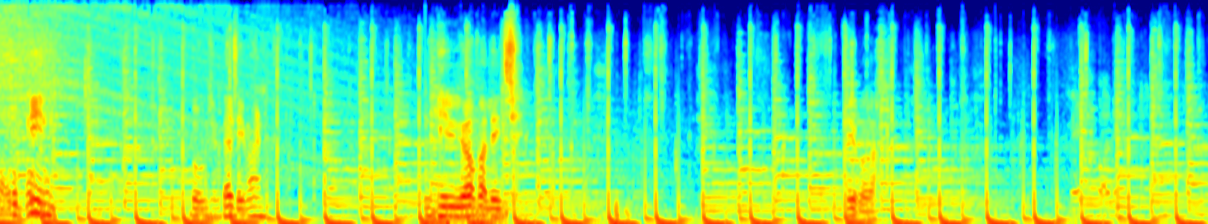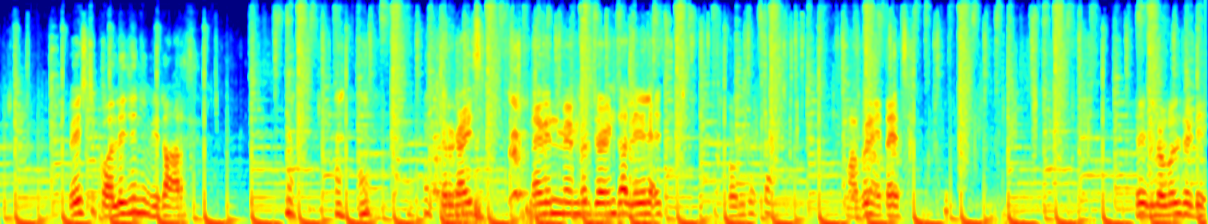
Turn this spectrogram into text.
साडेतीन बघू शकता डिमांड हे विवा कॉलेज हे बघा. बेस्ट कॉलेज इन विरार तर काहीच नवीन मेंबर जॉईन झालेले आहेत. बघू शकता. मागून येत आहेत. हे global city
